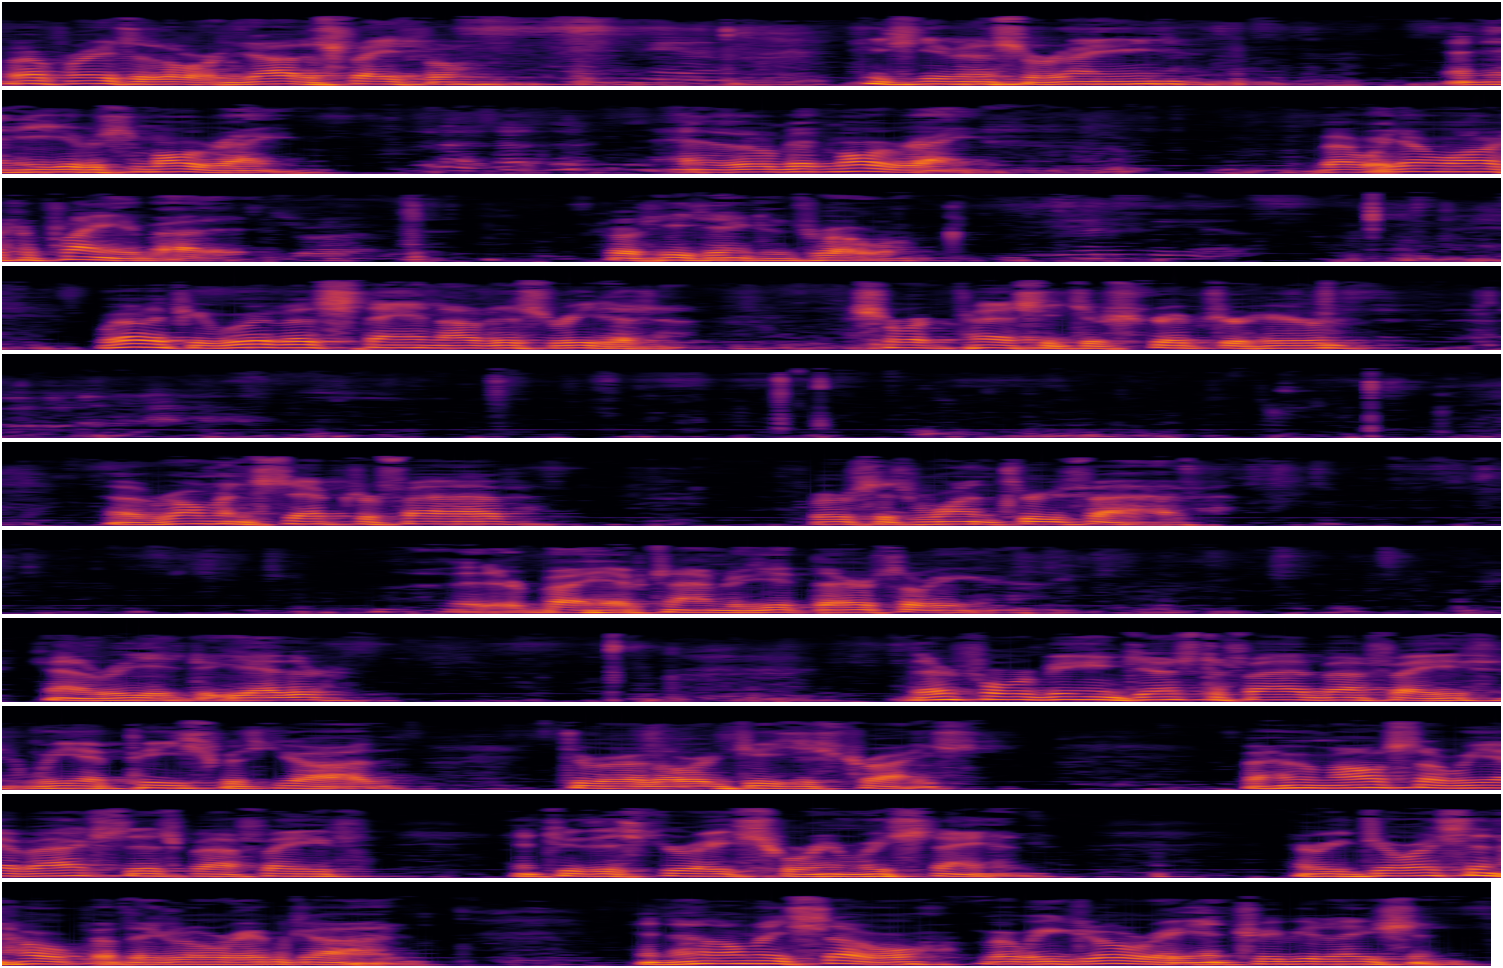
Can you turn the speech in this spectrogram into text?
Well, praise the Lord. God is faithful. Amen. He's given us rain, and then He gave us more rain, and a little bit more rain. But we don't want to complain about it because He's in control. Yes, he is. Well, if you would, let's stand. I'll just read a short passage of Scripture here. Uh, Romans chapter 5, verses 1 through 5. Let everybody have time to get there so we kind of read it together. Therefore, being justified by faith, we have peace with God through our Lord Jesus Christ, by whom also we have access by faith into this grace wherein we stand, and rejoice in hope of the glory of God. And not only so, but we glory in tribulation,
